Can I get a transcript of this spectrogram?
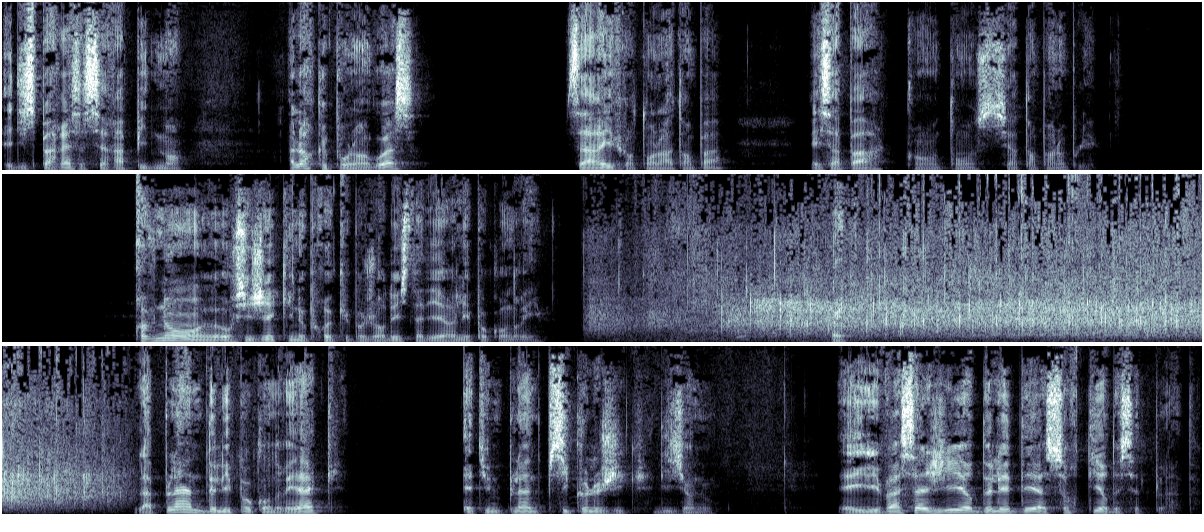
et disparaissent assez rapidement. Alors que pour l'angoisse, ça arrive quand on ne l'attend pas, et ça part quand on s'y attend pas non plus. Revenons au sujet qui nous préoccupe aujourd'hui, c'est-à-dire l'hypochondrie. La plainte de l'hypochondriaque est une plainte psychologique, disions-nous et il va s'agir de l'aider à sortir de cette plainte.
